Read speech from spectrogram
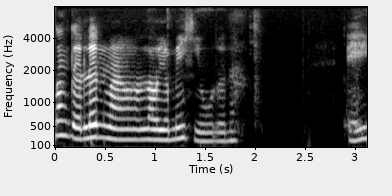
ตั้งแต่เล่นมาเรายังไม่หิวเลยนะ เอ๊ะ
